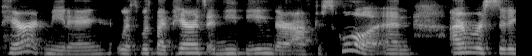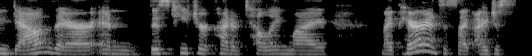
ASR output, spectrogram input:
parent meeting with with my parents and me being there after school. And i remember sitting down there and this teacher kind of telling my my parents it's like i just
